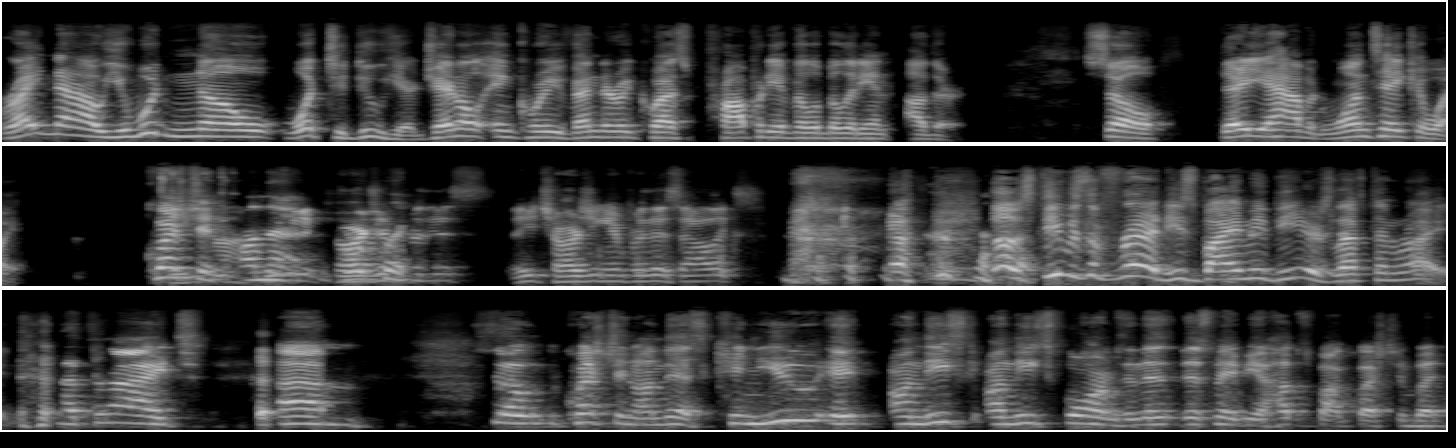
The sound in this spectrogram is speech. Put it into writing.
right now, you wouldn't know what to do here. General inquiry, vendor request, property availability, and other. So there you have it. One takeaway. Question on Are that. you charge him for this? Are you charging him for this, Alex? no, Steve is a friend. He's buying me beers left and right. That's right. Um, so question on this, can you, it, on these, on these forms, and this, this may be a HubSpot question, but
